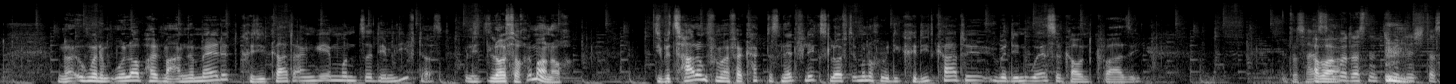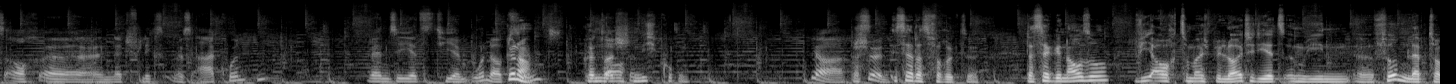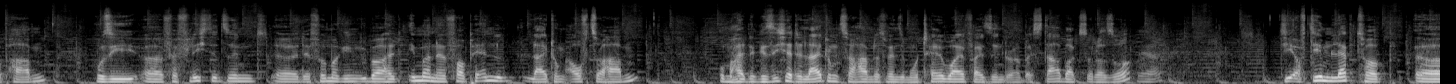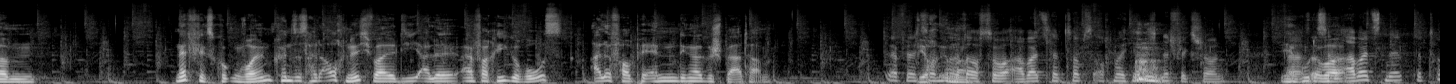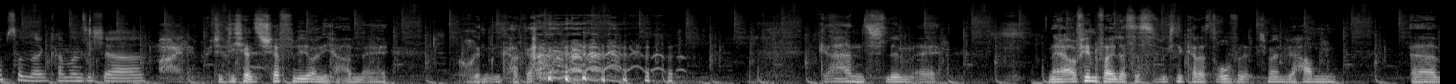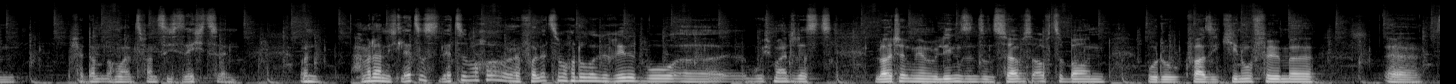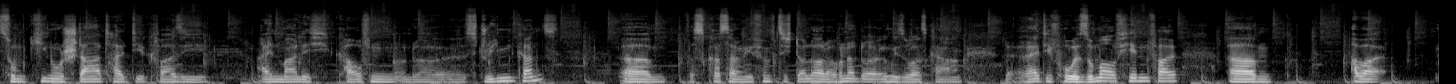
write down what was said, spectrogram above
Und dann irgendwann im Urlaub halt mal angemeldet, Kreditkarte angegeben und seitdem lief das. Und die läuft auch immer noch. Die Bezahlung für mein verkacktes Netflix läuft immer noch über die Kreditkarte, über den US-Account quasi. Das heißt Aber- aber, dass natürlich, dass auch äh, Netflix USA-Kunden, wenn sie jetzt hier im Urlaub Genau. sind, in Können sie auch nicht gucken. Ja, Das schön. ist ja das Verrückte. Das ist ja genauso wie auch zum Beispiel Leute, die jetzt irgendwie einen äh, Firmenlaptop haben, wo sie äh, verpflichtet sind, äh, der Firma gegenüber halt immer eine VPN-Leitung aufzuhaben, um halt eine gesicherte Leitung zu haben, dass wenn sie im Hotel Wi-Fi sind oder bei Starbucks oder so, Ja. Die auf dem Laptop ähm, Netflix gucken wollen, können sie es halt auch nicht, weil die alle einfach rigoros alle VPN-Dinger gesperrt haben. ja, vielleicht sollten wir halt auf so Arbeitslaptops auch mal hier nicht Netflix schauen. Ja, gut, das aber Arbeitslaptops und dann kann man sich ja. Meine Güte, dich als Chef will ich auch nicht haben, ey. Korinthenkacker. Ganz schlimm, ey. Naja, auf jeden Fall, das ist wirklich eine Katastrophe. Ich meine, wir haben ähm, verdammt nochmal 2016. Und haben wir da nicht letztes, letzte Woche oder vorletzte Woche drüber geredet, wo, äh, wo ich meinte, dass Leute irgendwie am überlegen sind, so einen Service aufzubauen, wo du quasi Kinofilme äh, zum Kinostart halt dir quasi einmalig kaufen oder äh, streamen kannst. Ähm, das kostet halt irgendwie 50 Dollar oder 100 Dollar, irgendwie sowas, keine Ahnung. Relativ hohe Summe auf jeden Fall. Ähm, aber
